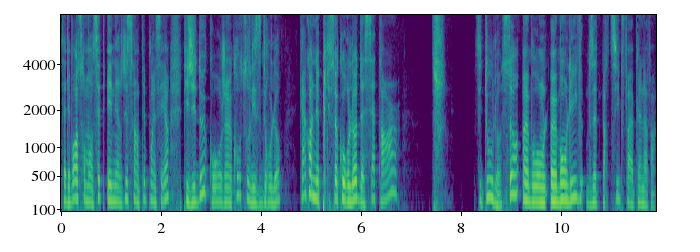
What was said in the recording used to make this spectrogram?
Vous allez voir sur mon site énergiesanté.ca. Puis j'ai deux cours. J'ai un cours sur les hydrolats. Quand on a pris ce cours-là de 7 heures, c'est tout, là. Ça, un bon, livre, vous êtes parti pour faire plein d'affaires.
